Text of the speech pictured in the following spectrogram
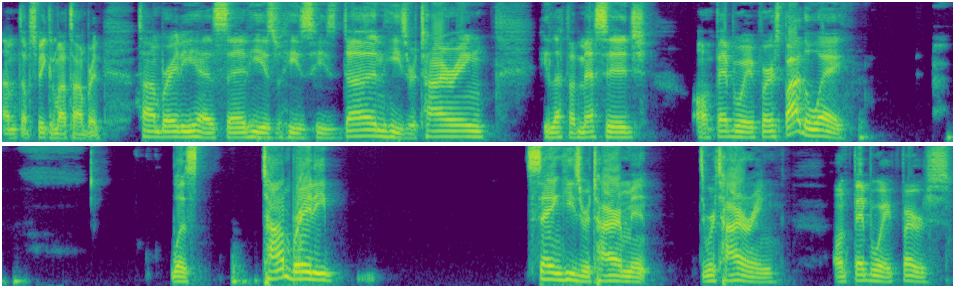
I'm, I'm speaking about Tom Brady. Tom Brady has said he's he's he's done. He's retiring. He left a message on February 1st. By the way, was Tom Brady saying he's retirement retiring on February 1st,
